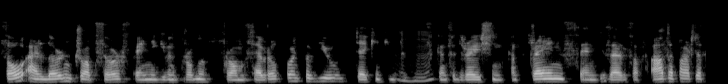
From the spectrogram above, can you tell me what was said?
So I learned to observe any given problem from several points of view, taking into Mhm. consideration constraints and desires of other parties.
